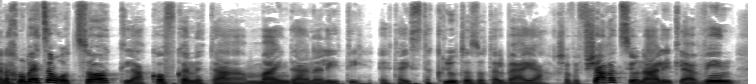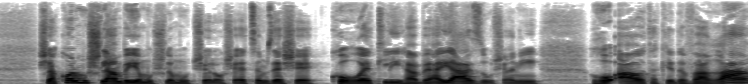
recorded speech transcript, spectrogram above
אנחנו בעצם רוצות לעקוף כאן את ה mind האנליטי, את ההסתכלות הזאת על בעיה. עכשיו, אפשר רציונלית להבין שהכל מושלם באי המושלמות שלו, שעצם זה שקורית לי הבעיה הזו, שאני רואה אותה כדבר רע,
